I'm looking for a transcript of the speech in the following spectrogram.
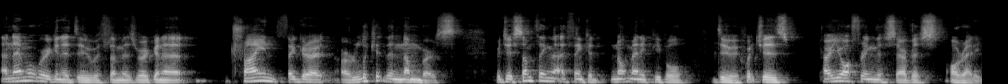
And then what we're going to do with them is we're going to try and figure out or look at the numbers, which is something that I think not many people do, which is Are you offering this service already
